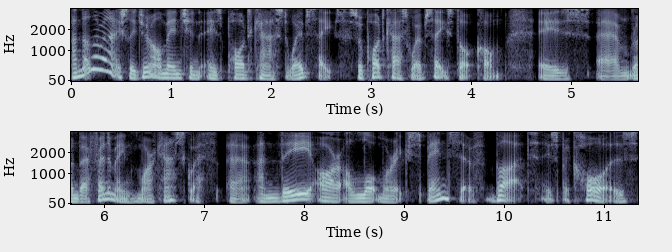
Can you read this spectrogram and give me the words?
Another one, actually, I'll mention is podcast websites. So podcastwebsites.com is um, run by a friend of mine, Mark Asquith, uh, and they are a lot more expensive, but it's because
